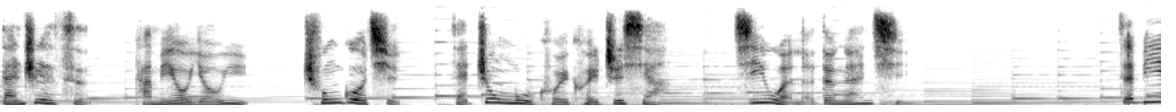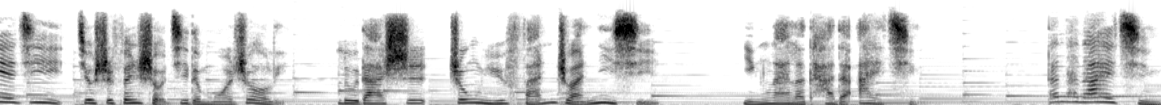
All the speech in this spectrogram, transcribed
但这次他没有犹豫，冲过去，在众目睽睽之下激吻了邓安琪。在毕业季就是分手季的魔咒里，陆大师终于反转逆袭，迎来了他的爱情。但他的爱情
